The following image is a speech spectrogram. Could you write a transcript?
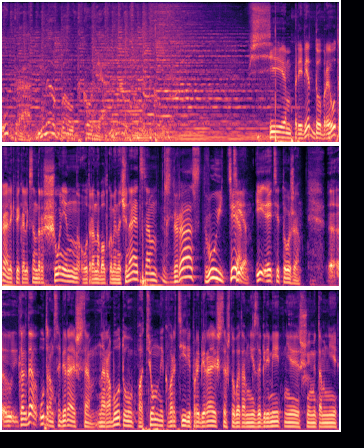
утро на Болткове. Всем привет, доброе утро. Олег Пек, Александр Шунин. Утро на Болткоме начинается. Здравствуйте! Те, и эти тоже. Э, Когда утром собираешься на работу, по темной квартире пробираешься, чтобы там не загреметь, не что-нибудь там не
